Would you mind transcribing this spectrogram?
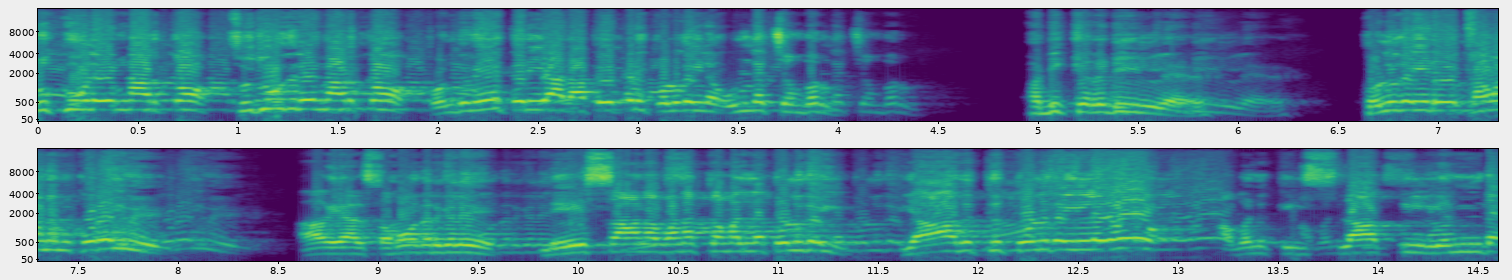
ருக்குல என்ன அர்த்தம்? சுஜூதுல என்ன அர்த்தம்? ஒன்றுமே தெரியாது. அப்ப எப்படி தொழுகையில உள்ளச்சம் வரும்? படிக்க ரெடி இல்ல. தொழுகையுடைய கவனம் குறைவு. ஆகையால் சகோதரர்களே லேசான வணக்கம் அல்ல தொழுகை. யாருக்கு தொழுகை இல்லையோ அவனுக்கு இஸ்லாத்தில் எந்த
